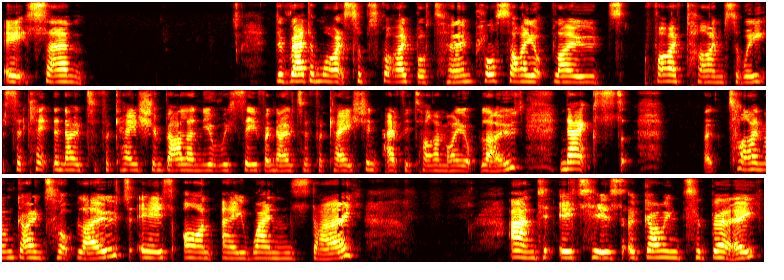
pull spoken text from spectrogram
It's um, the red and white subscribe button plus I upload five times a week so click the notification bell and you'll receive a notification every time I upload. Next uh, time I'm going to upload is on a Wednesday and it is uh, going to be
